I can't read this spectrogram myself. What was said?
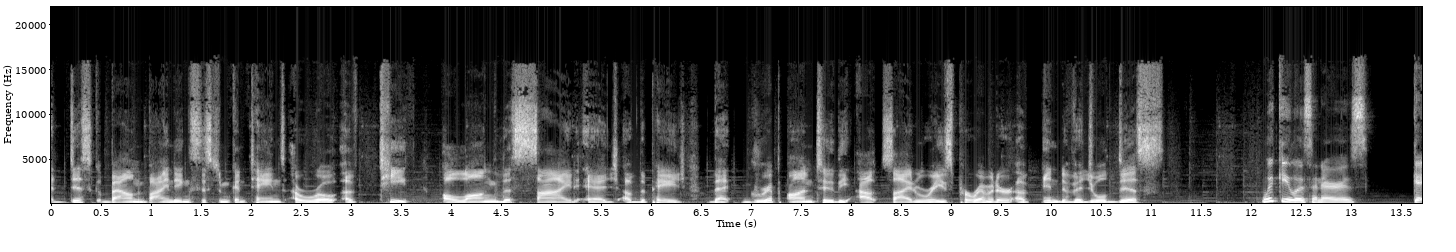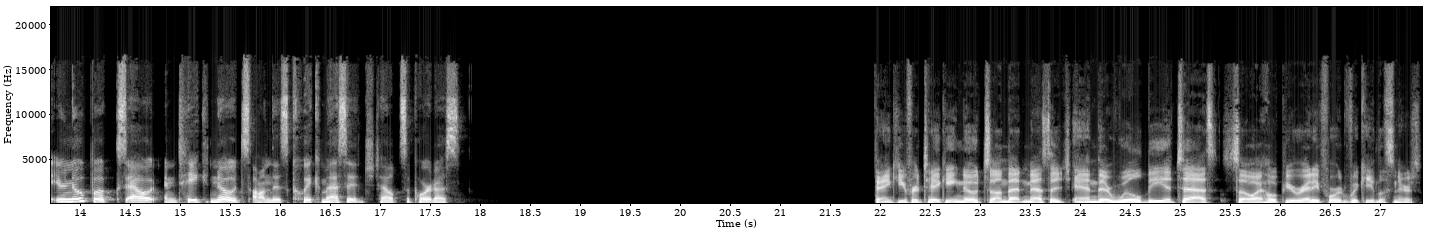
a disk bound binding system contains a row of teeth along the side edge of the page that grip onto the outside raised perimeter of individual disks. Wiki listeners, Get your notebooks out and take notes on this quick message to help support us. Thank you for taking notes on that message, and there will be a test, so I hope you're ready for it, Wiki listeners.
